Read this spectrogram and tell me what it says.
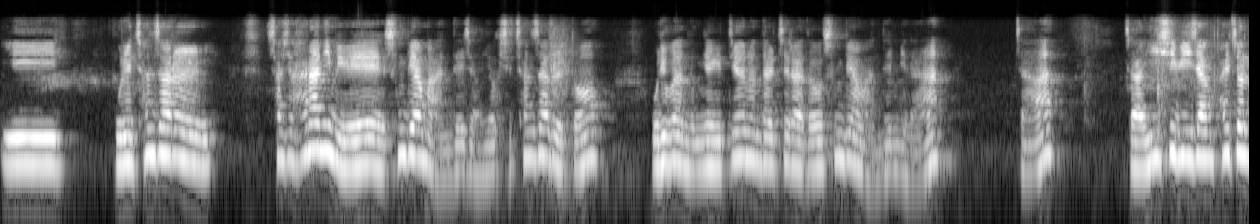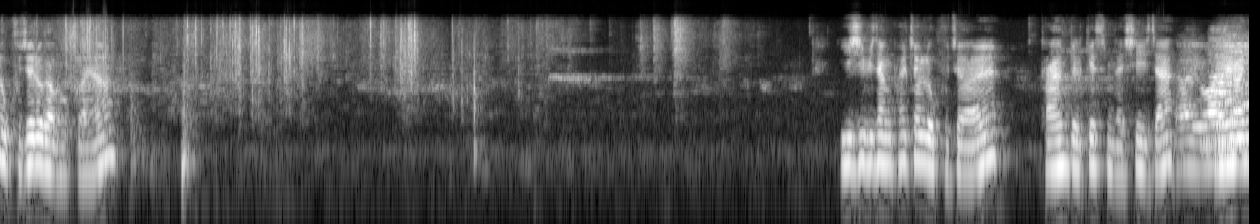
이 우리는 천사를 사실 하나님 외에 숭배하면 안 되죠. 역시 천사들도 우리보다 능력이 뛰어난다 할지라도 숭배하면 안 됩니다. 자 자, 22장 8절로 9절로 가볼까요? (22장 8절로 9절) 다 함께 읽겠습니다. 시작. 나 요한이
